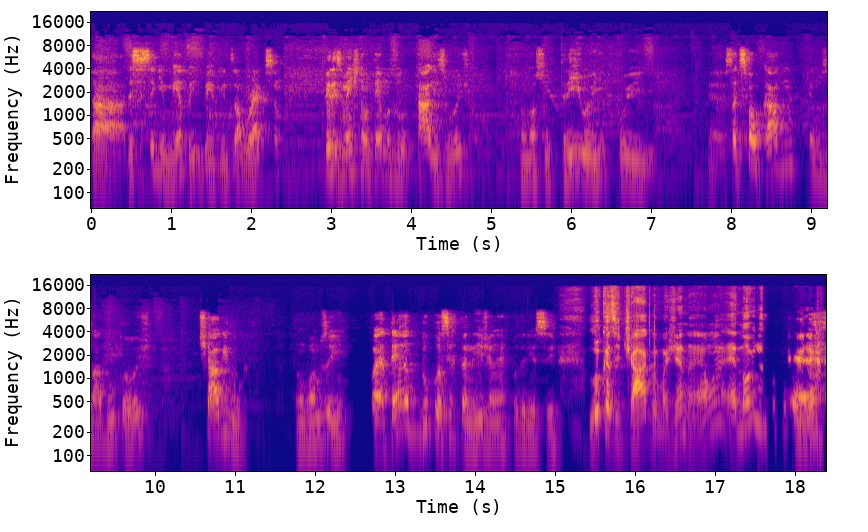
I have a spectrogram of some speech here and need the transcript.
da, desse segmento aí. Bem-vindos ao Wrexham. Felizmente não temos o Thales hoje, o nosso trio aí foi é, está desfalcado, né? Temos uma dupla hoje, Thiago e Lucas. Então vamos aí. Até a dupla sertaneja, né? Poderia ser. Lucas e Thiago, imagina? É, uma, é nome de dupla. É.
